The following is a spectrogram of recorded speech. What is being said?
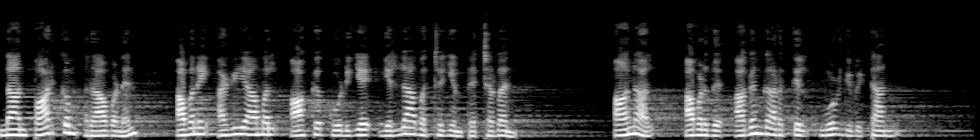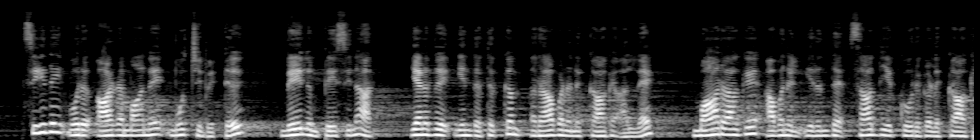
நான் பார்க்கும் ராவணன் அவனை அழியாமல் ஆக்கக்கூடிய எல்லாவற்றையும் பெற்றவன். ஆனால் அவரது அகங்காரத்தில் மூழ்கிவிட்டான். சீதை ஒரு ஆழமான மூச்சு விட்டு மேலும் பேசினார் எனது இந்த துக்கம் ராவணனுக்காக அல்ல மாறாக அவனில் இருந்த சாத்தியக்கூறுகளுக்காக.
